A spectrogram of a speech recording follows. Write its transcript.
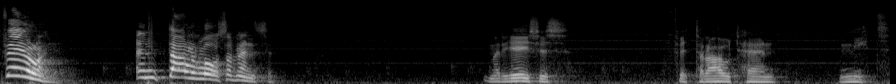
Velen. En talloze mensen. Maar Jezus vertrouwt hen niet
